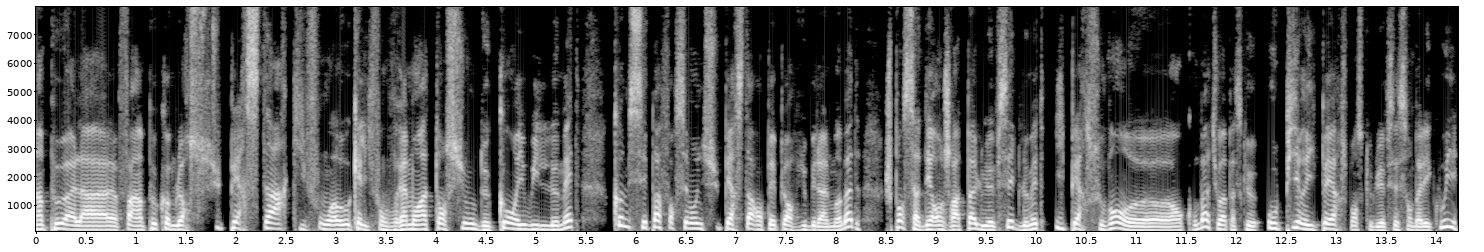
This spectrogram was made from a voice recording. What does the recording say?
un peu à la, enfin un peu comme leurs superstars qui font, auxquels ils font vraiment attention de quand et où ils le mettent. Comme c'est pas forcément une superstar en pay-per-view Belal Mohamed, je pense que ça dérangera pas l'UFC de le mettre hyper souvent euh, en combat, tu vois, parce que au pire il perd, je pense que l'UFC s'en bat les couilles.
